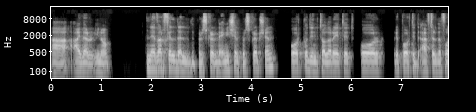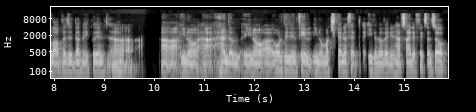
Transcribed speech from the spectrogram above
uh, either, you know, never filled the, the, prescrip- the initial prescription or couldn't tolerate it or reported after the follow-up visit that they couldn't uh, uh, you know uh, handle you know uh, or they didn't feel you know much benefit even though they didn't have side effects. And so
